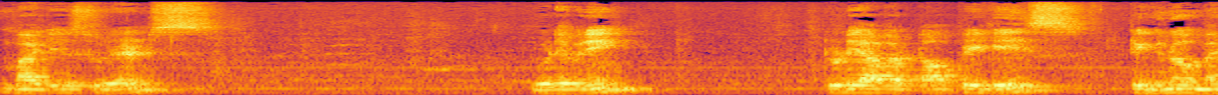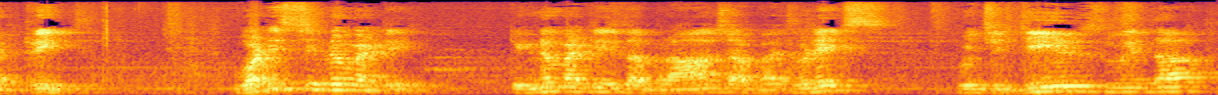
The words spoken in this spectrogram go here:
my dear students. Good evening. Today our topic is trigonometry. What is trigonometry? Trigonometry is the branch of mathematics which deals with the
